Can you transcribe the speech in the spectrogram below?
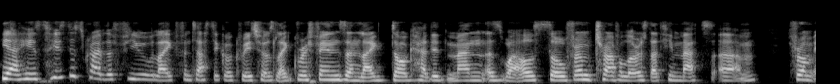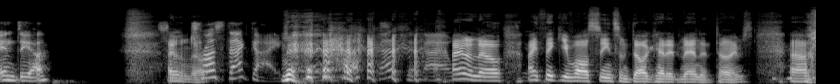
yeah he's he's described a few like fantastical creatures like griffins and like dog-headed men as well. So from travelers that he met um from India. So don't know. trust that guy. That's the guy. I don't know. I think you've all seen some dog-headed men at times, uh,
